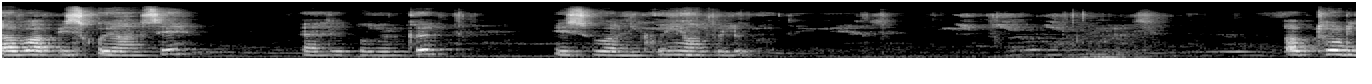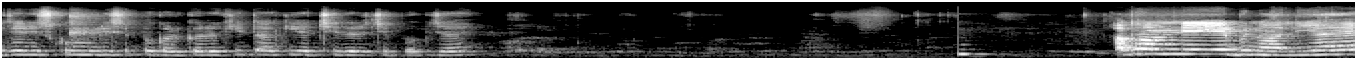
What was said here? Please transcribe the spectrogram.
अब आप इसको यहाँ से ऐसे पकड़कर इस वाली को यहाँ पे लगा अब थोड़ी देर इसको उंगली से पकड़ कर रखिए ताकि अच्छी तरह चिपक जाए। अब हमने ये बना लिया है।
